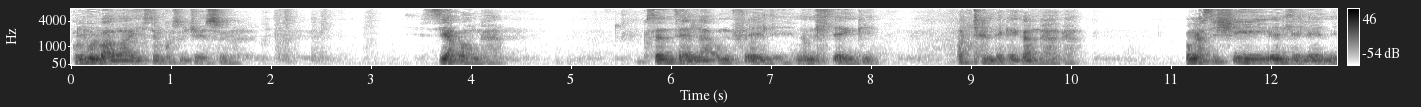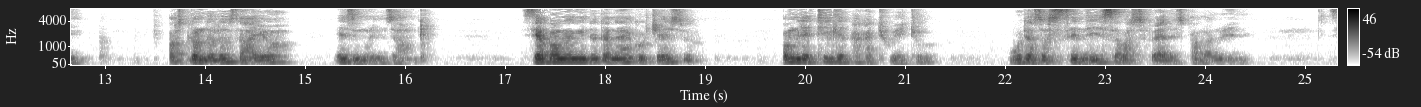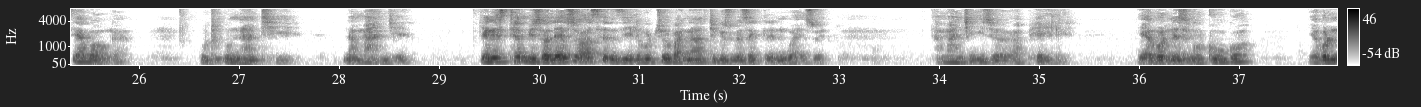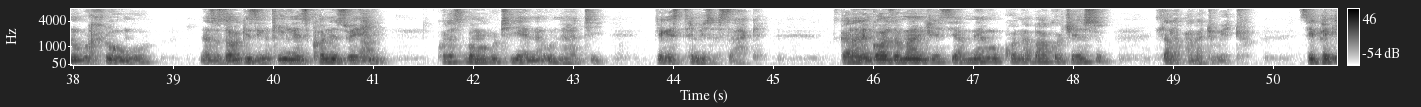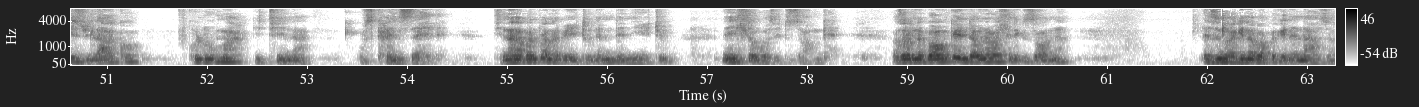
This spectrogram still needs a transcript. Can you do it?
nkulunkulu baba isenkosi ujesu siyabonga. Kusenzela umfeli nomhlengi othembeke kangaka. Ungasishiyi endleleni osilondolozayo ezimweni zonke. Siyabonga ngindodana yakho uJesu omlethile phakathi kwethu ukuthi azosindisa wasifela esiphambanweni. Siyabonga ukuthi unathi namanje njengesithembiso leso asenzile ukuthi uyoba nathi kuzibe sekupheleni kwezwe. Namanje izwe kapheli yabona nesinguquko yabona nobuhlungu nazo zonke izinkinga ezikhona ezweni. Kodwa sibonga ukuthi yena unathi njengesithembiso sakhe. Sikala lenkonzo manje siyamema ukukhona bakho Jesu. Hlala phakathi kwethu. Siphe izwi lakho. Khuluma kithina usikhanyisele thina nabantwana bethu nemindeni yethu nezihlobo zethu zonke. Bazalwane bonke indawo abahleli kuzona ezingxakini ababhekene nazo.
